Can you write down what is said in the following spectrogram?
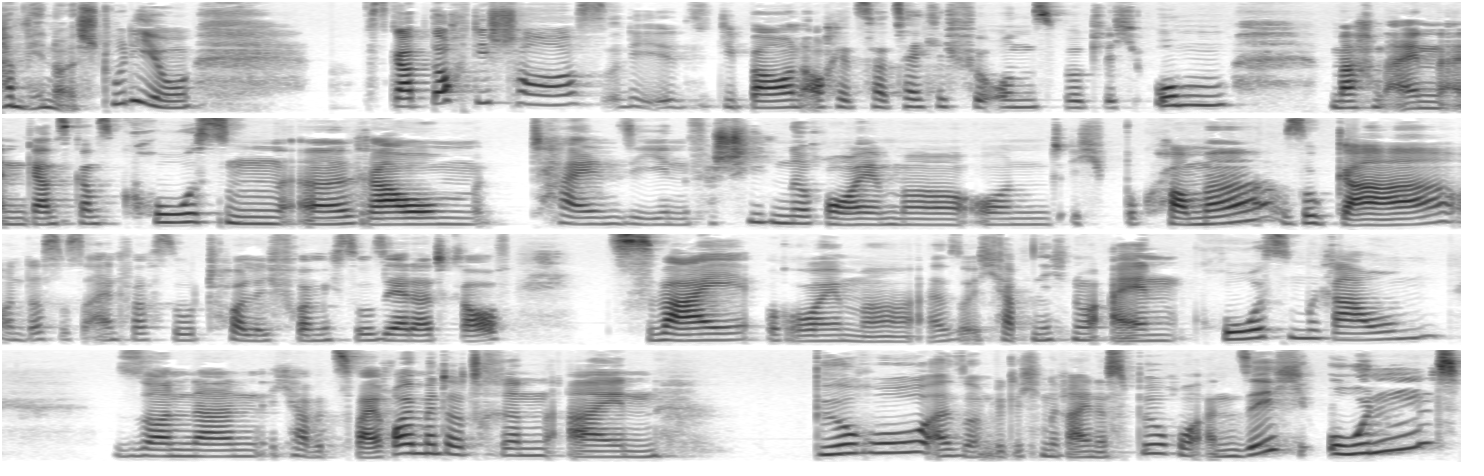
haben wir ein neues Studio es gab doch die Chance, die, die bauen auch jetzt tatsächlich für uns wirklich um machen einen, einen ganz, ganz großen äh, Raum, teilen sie in verschiedene Räume und ich bekomme sogar, und das ist einfach so toll, ich freue mich so sehr darauf, zwei Räume. Also ich habe nicht nur einen großen Raum, sondern ich habe zwei Räume da drin, ein Büro, also wirklich ein reines Büro an sich und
